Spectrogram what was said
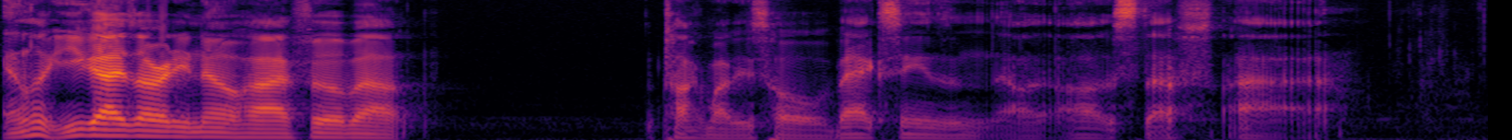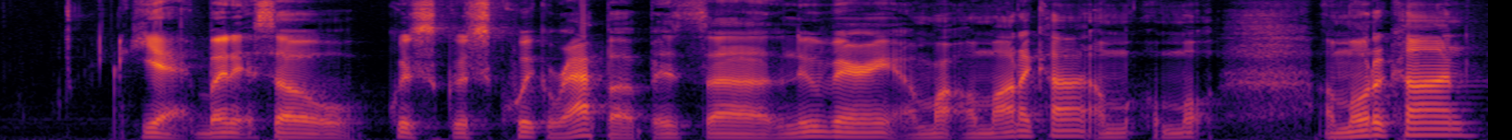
And look, you guys already know how I feel about talking about these whole vaccines and all, all this stuff. Uh, yeah, but it, so quick, quick, quick wrap up. It's uh, the new variant, Omicron, Emoticon Omicron.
